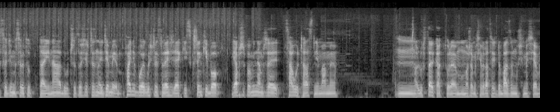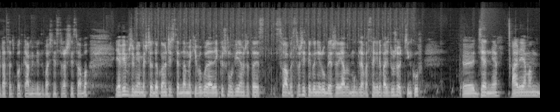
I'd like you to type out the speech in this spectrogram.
Schodzimy sobie tutaj na dół, czy coś jeszcze znajdziemy. Fajnie było, jakbyśmy znaleźli jakieś skrzynki, bo ja przypominam, że cały czas nie mamy mm, lusterka, które możemy się wracać do bazy, musimy się wracać podkami, więc właśnie strasznie słabo. Ja wiem, że miałem jeszcze dokończyć ten domek i w ogóle, ale jak już mówiłem, że to jest słabe, strasznie tego nie lubię, że ja bym mógł dla was nagrywać dużo odcinków dziennie, ale ja mam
